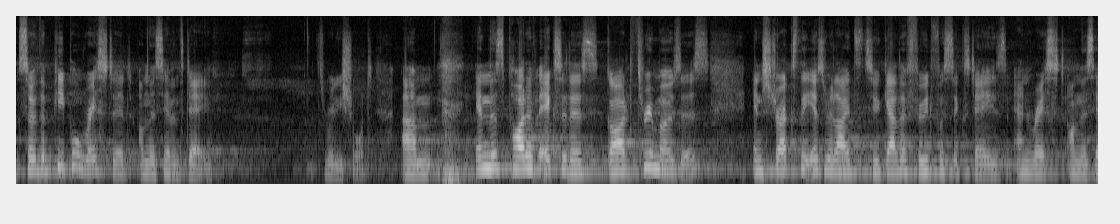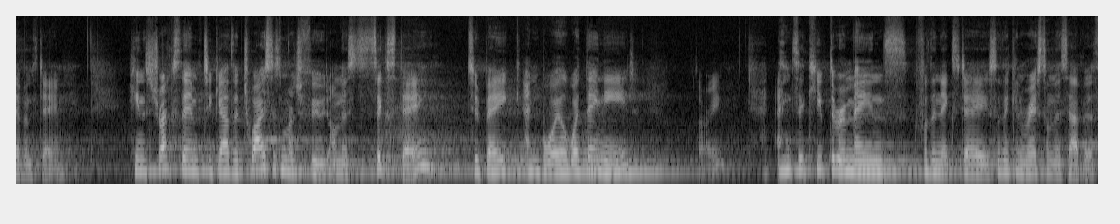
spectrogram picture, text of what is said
So the people rested on the seventh day. It's really short. Um, in this part of Exodus, God, through Moses, instructs the Israelites to gather food for six days and rest on the seventh day. He instructs them to gather twice as much food on the sixth day to bake and boil what they need and to keep the remains for the next day so they can rest on the Sabbath.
